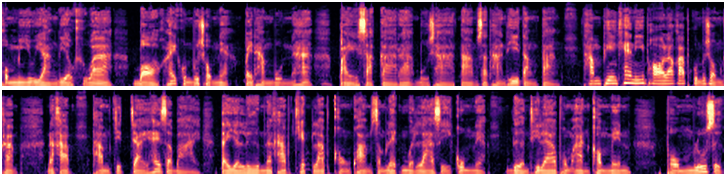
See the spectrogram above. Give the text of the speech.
ผมมีอยู่อย่างเดียวคือว่าบอกให้คุณผู้ชมเนี่ย ไปทำบุญนะฮะ ไปสักการะบูชาตามสถานที่ต่างๆทำเพียงแค่นี้พอแล้วครับคุณผู้ชมครับนะครับทำจิตใจให้สบาย แต่อย่าลืมนะครับเคล็ดลับของความสำเร็จเหมือนราศีกุมเนี่ยเดือนที่แล้วผมอ่านคอมเมนต์ผมรู้สึก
